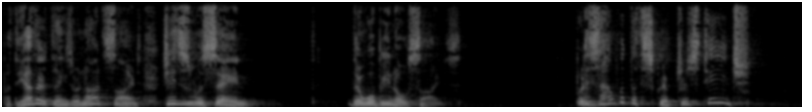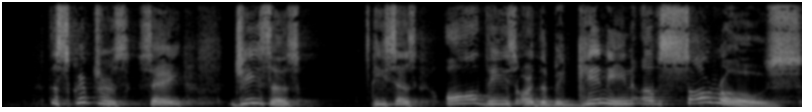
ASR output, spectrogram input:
But the other things are not signs. Jesus was saying there will be no signs. But is that what the scriptures teach? The scriptures say, Jesus, he says, all these are the beginning of sorrows.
